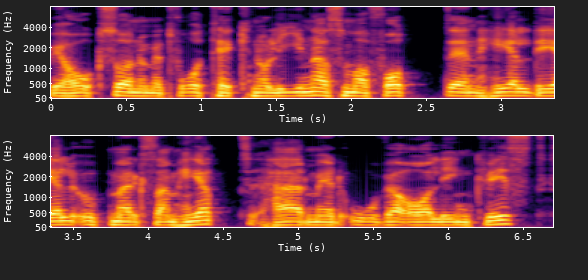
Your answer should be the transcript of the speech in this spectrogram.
Vi har också nummer 2 Technolina som har fått en hel del uppmärksamhet här med Ove A. Lindqvist.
